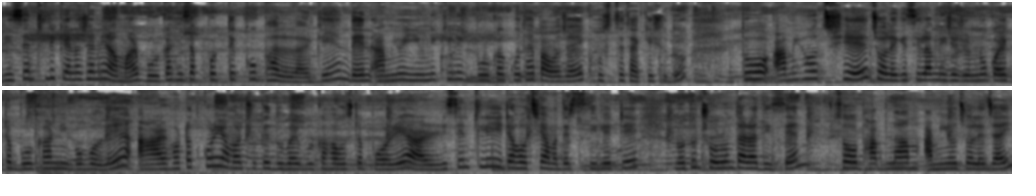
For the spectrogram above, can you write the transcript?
রিসেন্টলি কেন জানি আমার বোরকা হিসাব করতে খুব ভালো লাগে। দেন আমিও ইউনিক ইউনিক বোরকা কোথায় পাওয়া যায় খুঁজতে থাকি শুধু। তো আমি হচ্ছে চলে গেছিলাম নিজের জন্য কয়েকটা বোরকা নিব বলে। আর হঠাৎ করে আমার চোখে দুবাই বোরকা হাউসটা পড়ে। আর রিসেন্টলি এটা হচ্ছে আমাদের সিলেটে নতুন শোরুম তারা দিছেন। সো ভাবলাম আমিও চলে যাই।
